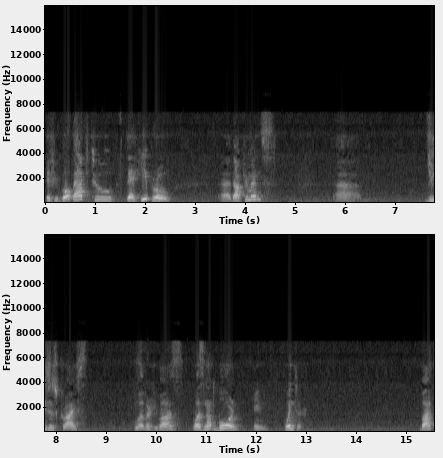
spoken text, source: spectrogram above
If you go back to the Hebrew uh, documents, uh, Jesus Christ, whoever he was, was not born in winter. But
